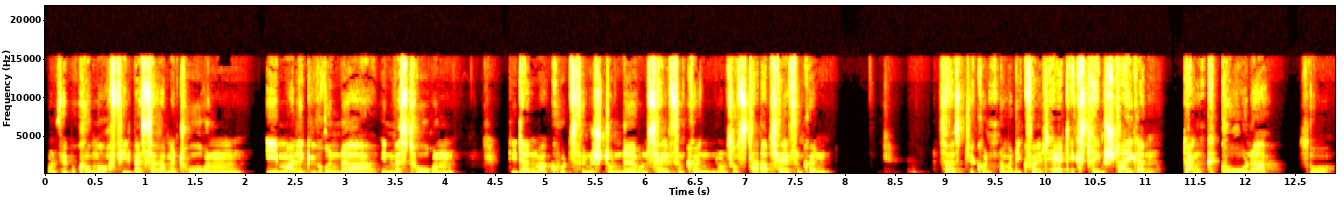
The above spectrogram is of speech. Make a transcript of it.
und wir bekommen auch viel bessere Mentoren, ehemalige Gründer, Investoren, die dann mal kurz für eine Stunde uns helfen können, unseren Startups helfen können. Das heißt, wir konnten nochmal die Qualität extrem steigern, dank Corona so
